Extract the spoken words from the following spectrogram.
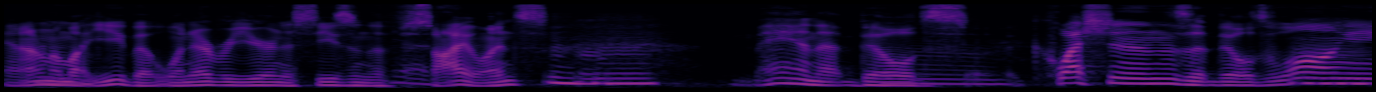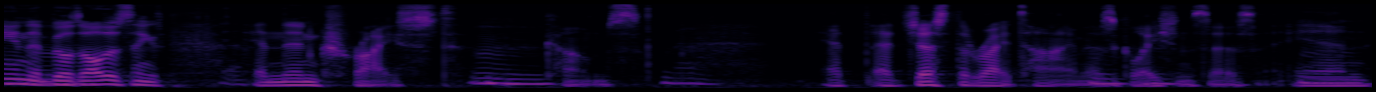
And I don't know about you, but whenever you're in a season of silence, man, that builds mm. questions, it builds longing, it builds all those things, and then Christ mm. comes at, at just the right time, as Galatians says, and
